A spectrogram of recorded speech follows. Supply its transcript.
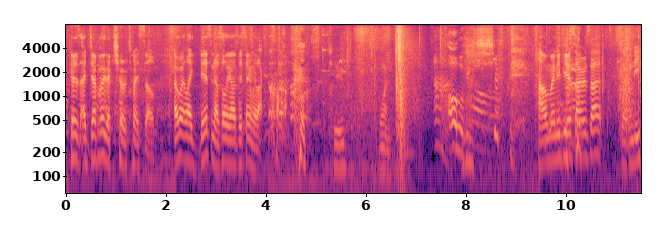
Because I definitely like choked myself. I went like this and I was holding on with this hand and we're like, Two, one. Ah. holy shit. How many PSI was that? 70.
